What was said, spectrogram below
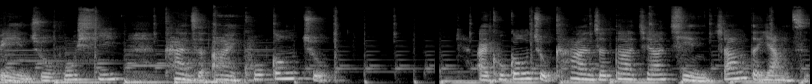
屏住呼吸，看着爱哭公主。爱哭公主看着大家紧张的样子，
